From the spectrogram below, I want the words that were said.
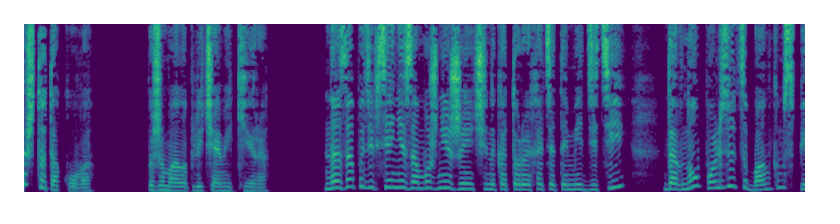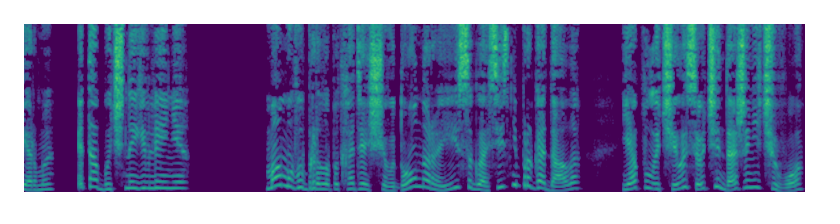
«А что такого?» — пожимала плечами Кира. На Западе все незамужние женщины, которые хотят иметь детей, давно пользуются банком спермы. Это обычное явление. Мама выбрала подходящего донора и, согласись, не прогадала. Я получилась очень даже ничего.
